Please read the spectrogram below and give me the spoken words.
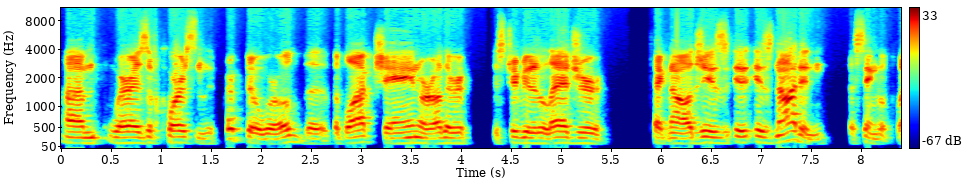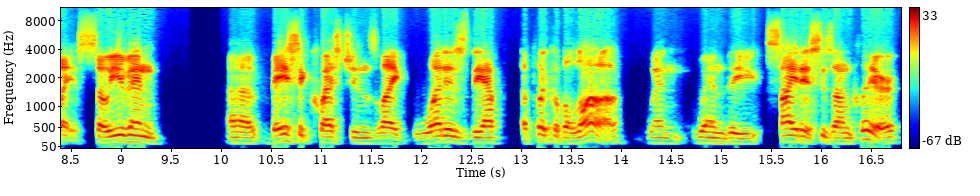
Um, whereas, of course, in the crypto world, the, the blockchain or other distributed ledger technology is, is not in a single place. So, even uh, basic questions like what is the ap- applicable law when, when the situs is unclear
